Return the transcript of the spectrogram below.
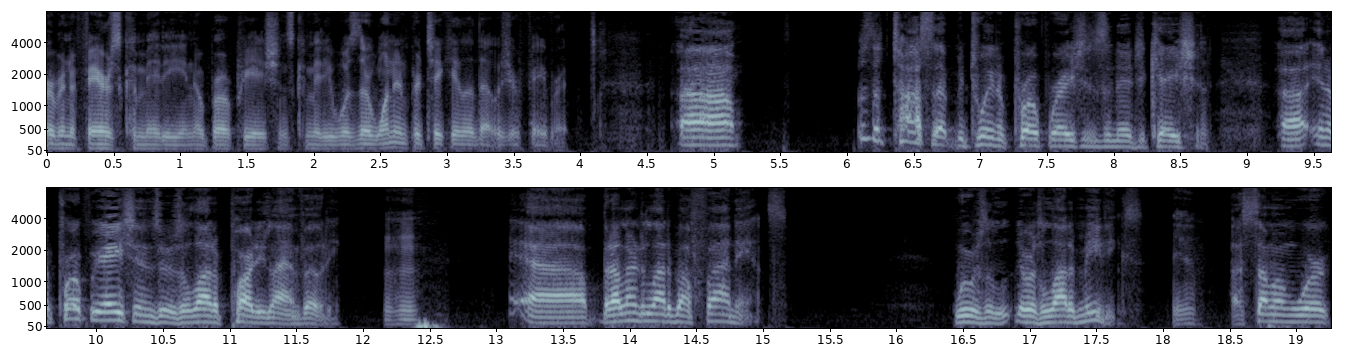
Urban Affairs Committee and Appropriations Committee. Was there one in particular that was your favorite? Uh, it was a toss up between appropriations and education. Uh, in appropriations, there was a lot of party line voting. Mm-hmm. Uh, but I learned a lot about finance. There was a, there was a lot of meetings. Yeah. Uh, some of them were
